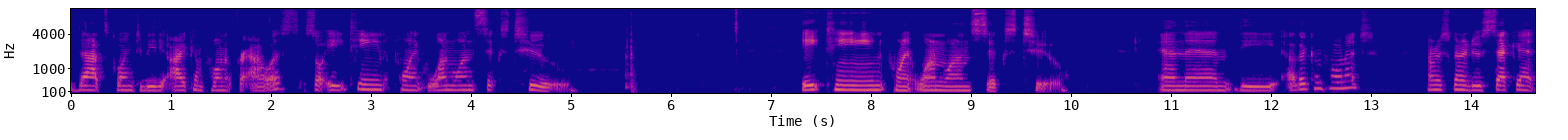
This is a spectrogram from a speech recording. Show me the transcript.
that's going to be the I component for Alice. So 18.1162. 18.1162. And then the other component, I'm just going to do second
